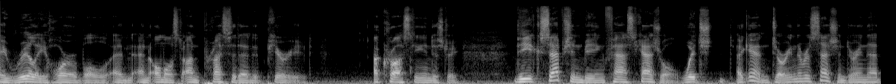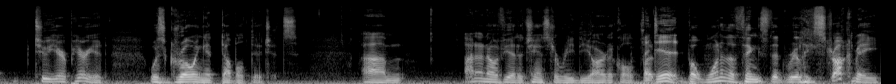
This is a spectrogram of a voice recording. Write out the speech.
a really horrible and, and almost unprecedented period across the industry. The exception being fast casual, which again during the recession, during that two-year period, was growing at double digits. Um, I don't know if you had a chance to read the article. But, I did. But one of the things that really struck me,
